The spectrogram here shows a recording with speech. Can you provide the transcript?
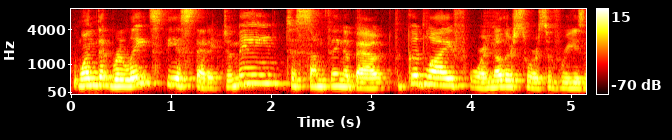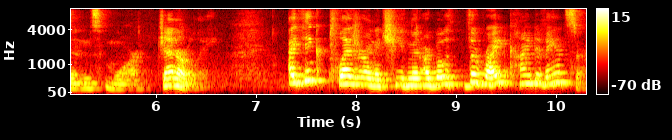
one that relates the aesthetic domain to something about the good life or another source of reasons more generally. I think pleasure and achievement are both the right kind of answer,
